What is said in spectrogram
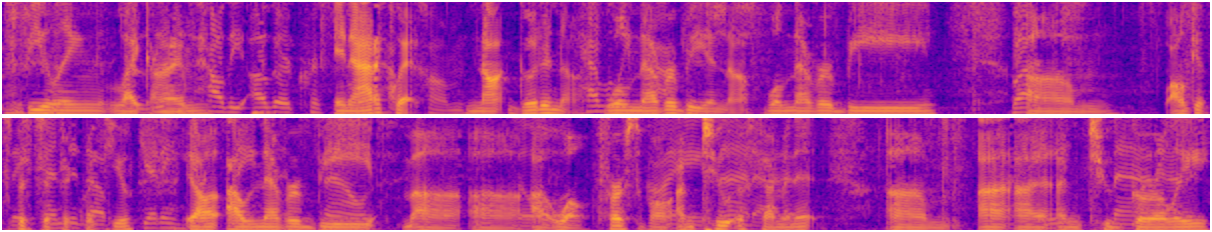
feeling like I'm inadequate, not good enough, will never be enough, will never be. Um, I'll get specific with you. I'll, I'll never be. Uh, uh, uh, well, first of all, I'm too effeminate. Um, I, am too girly.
